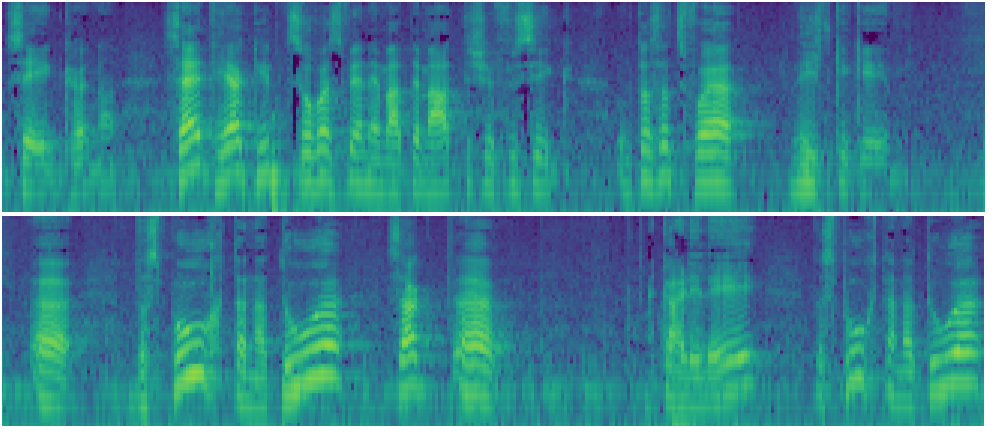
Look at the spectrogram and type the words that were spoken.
sehen können. Seither gibt es sowas wie eine mathematische Physik. Und das hat es vorher nicht gegeben. Äh, das Buch der Natur, sagt äh, Galilei, das Buch der Natur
